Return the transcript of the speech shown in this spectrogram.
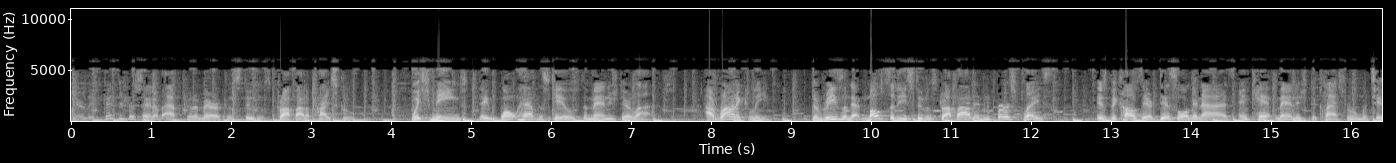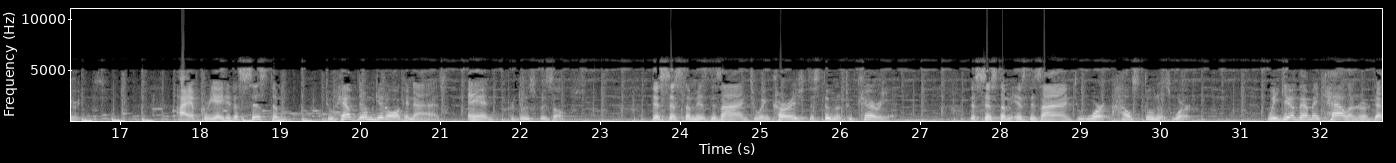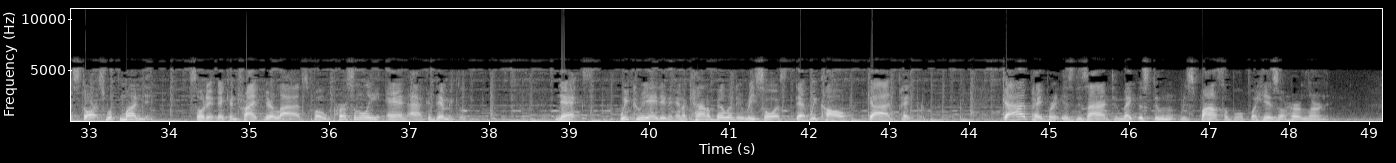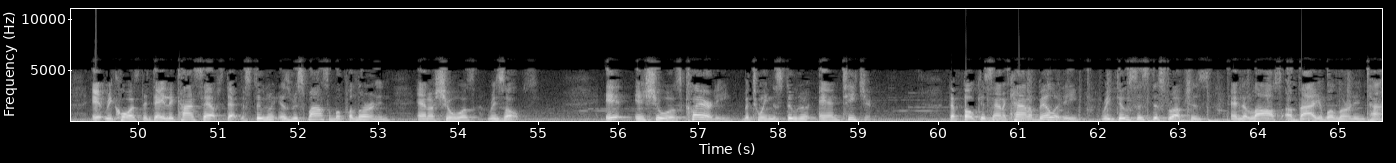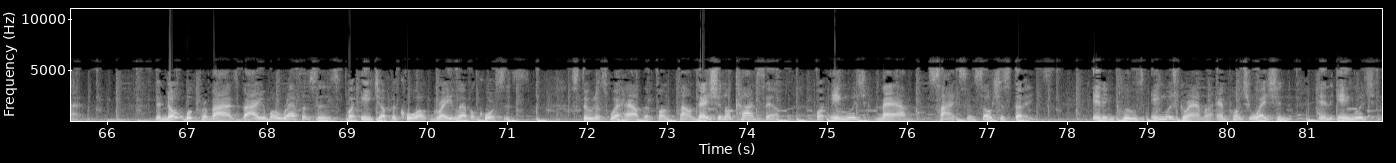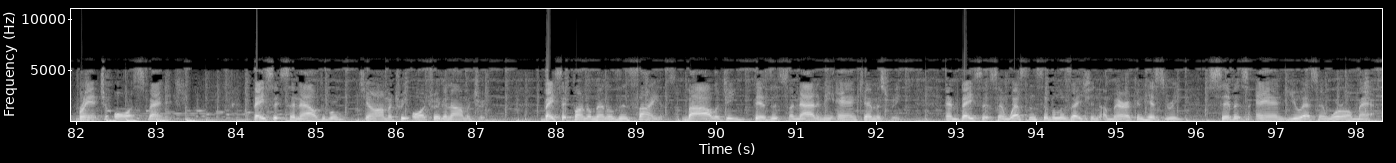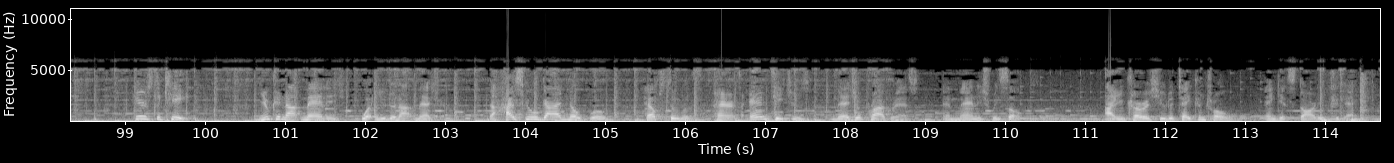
Nearly 50% of African American students drop out of high school, which means they won't have the skills to manage their lives. Ironically, the reason that most of these students drop out in the first place is because they're disorganized and can't manage the classroom materials. I have created a system to help them get organized and produce results. This system is designed to encourage the student to carry it. The system is designed to work how students work. We give them a calendar that starts with Monday so that they can track their lives both personally and academically. Next, we created an accountability resource that we call Guide Paper. Guide Paper is designed to make the student responsible for his or her learning. It records the daily concepts that the student is responsible for learning and assures results. It ensures clarity between the student and teacher. The focus and accountability reduces disruptions and the loss of valuable learning time. The notebook provides valuable references for each of the core grade level courses. Students will have the foundational concept for English, math, science, and social studies. It includes English grammar and punctuation in English, French, or Spanish. Basics in algebra, geometry, or trigonometry. Basic fundamentals in science, biology, physics, anatomy, and chemistry. And basics in Western civilization, American history, civics, and U.S. and world math. Here's the key. You cannot manage what you do not measure. The High School Guide Notebook helps students, parents, and teachers measure progress and manage results. I encourage you to take control and get started today.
